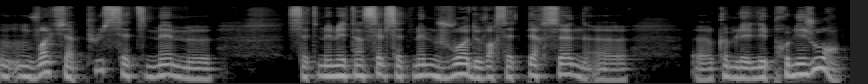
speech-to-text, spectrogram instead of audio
On, voit qu'il n'y a plus cette même, euh, cette même étincelle, cette même joie de voir cette personne euh, comme les, les, premiers jours.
